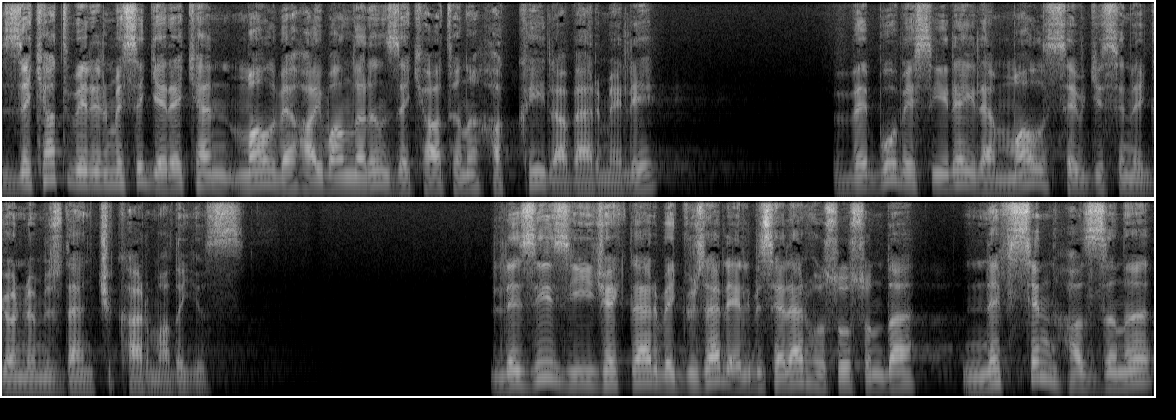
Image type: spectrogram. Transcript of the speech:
zekat verilmesi gereken mal ve hayvanların zekatını hakkıyla vermeli ve bu vesileyle mal sevgisini gönlümüzden çıkarmalıyız. Leziz yiyecekler ve güzel elbiseler hususunda nefsin hazzını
